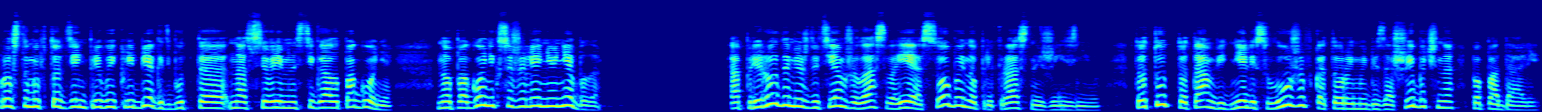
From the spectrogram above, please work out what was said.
Просто мы в тот день привыкли бегать, будто нас все время настигала погоня, но погони, к сожалению, не было. А природа, между тем, жила своей особой, но прекрасной жизнью. То тут, то там виднелись лужи, в которые мы безошибочно попадали.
